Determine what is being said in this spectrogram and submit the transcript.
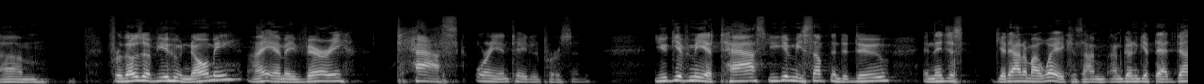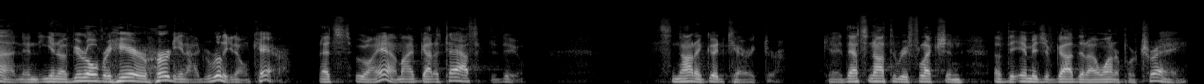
Um, for those of you who know me, I am a very task orientated person. You give me a task, you give me something to do, and then just get out of my way because I'm, I'm going to get that done. And, you know, if you're over here hurting, I really don't care. That's who I am. I've got a task to do. It's not a good character. Okay, that's not the reflection of the image of God that I want to portray.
